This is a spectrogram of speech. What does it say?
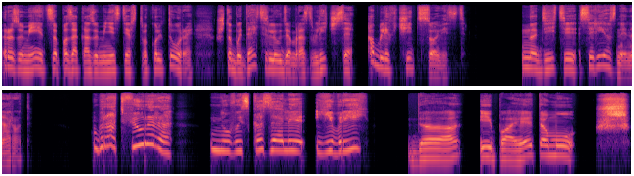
Разумеется, по заказу Министерства культуры, чтобы дать людям развлечься, облегчить совесть. Но дети — серьезный народ. «Брат фюрера? Но вы сказали, еврей?» «Да, и поэтому... Ш!»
